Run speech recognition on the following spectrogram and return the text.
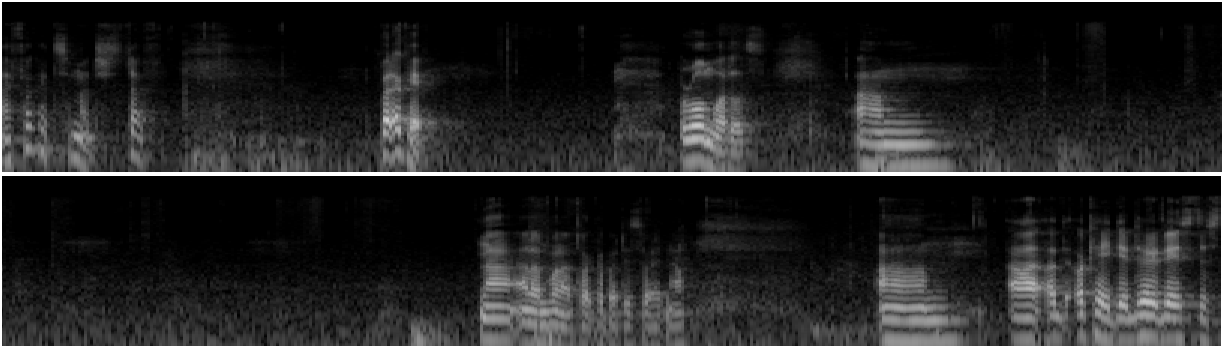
I forgot so much stuff. But okay, role models. Um, no, I don't want to talk about this right now. Um, uh, okay, there, there's this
